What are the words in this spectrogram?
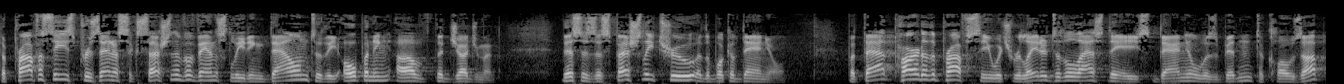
The prophecies present a succession of events leading down to the opening of the judgment. This is especially true of the book of Daniel. But that part of the prophecy which related to the last days, Daniel was bidden to close up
